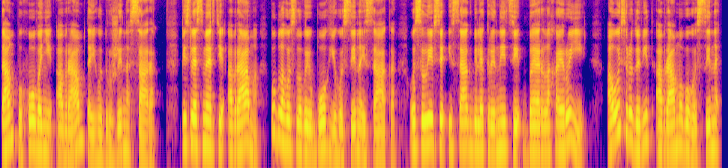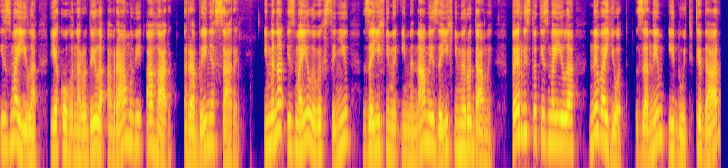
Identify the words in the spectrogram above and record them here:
Там поховані Авраам та його дружина Сара. Після смерті Авраама поблагословив Бог його сина Ісаака, оселився Ісаак біля криниці Берла Хайрої. А ось родовід Авраамового сина Ізмаїла, якого народила Авраамові Агар, рабиня Сари. Імена Ізмаїлових синів за їхніми іменами і за їхніми родами. Первісток Ізмаїла Невайот, за ним ідуть Кедар,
